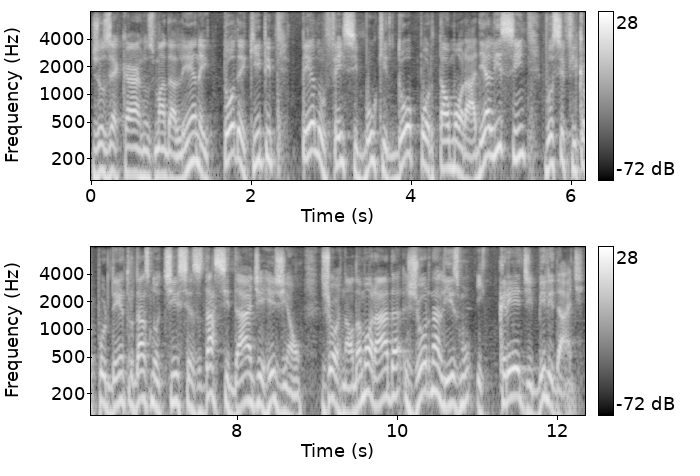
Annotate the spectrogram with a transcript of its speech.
José Carlos Madalena e toda a equipe pelo Facebook do Portal Morada. E ali sim você fica por dentro das notícias da cidade e região. Jornal da Morada, jornalismo e credibilidade.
